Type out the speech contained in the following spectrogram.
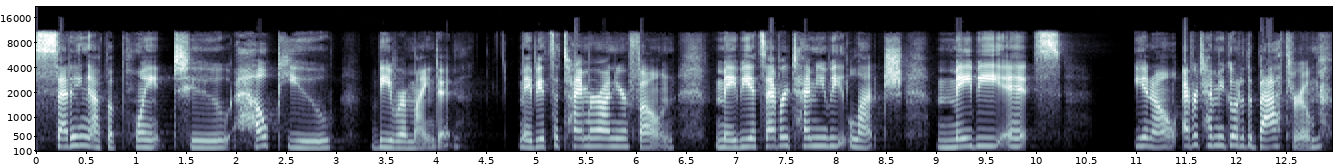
setting up a point to help you be reminded. Maybe it's a timer on your phone. Maybe it's every time you eat lunch. Maybe it's, you know, every time you go to the bathroom.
